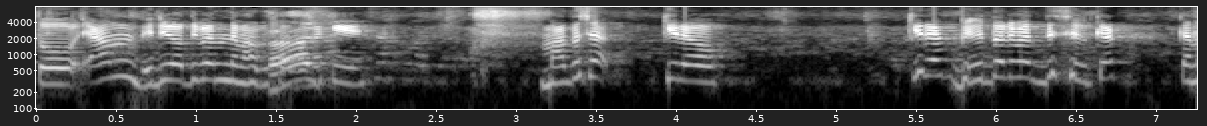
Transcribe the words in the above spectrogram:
তো এমন ভিডিও দিবেন না এই! নাকি? মাঝে সাথে কিরো কিরে ভিড় ধরে মধ্যে সিরকেট কেন?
